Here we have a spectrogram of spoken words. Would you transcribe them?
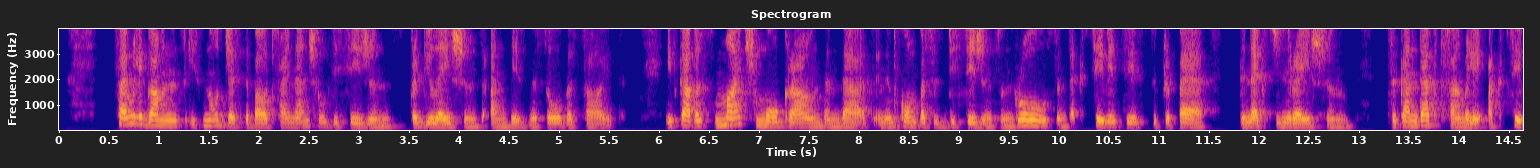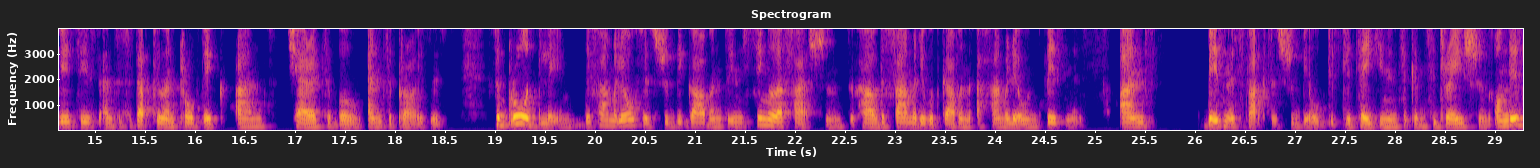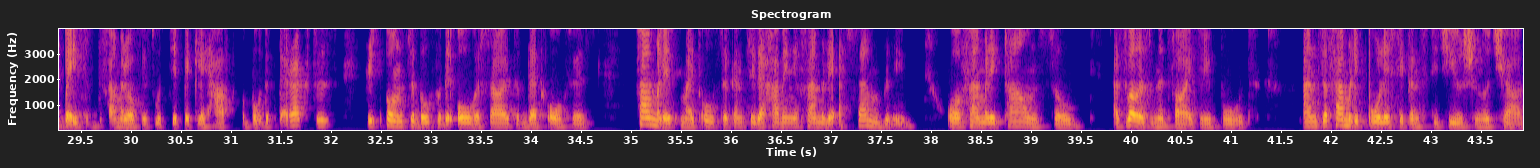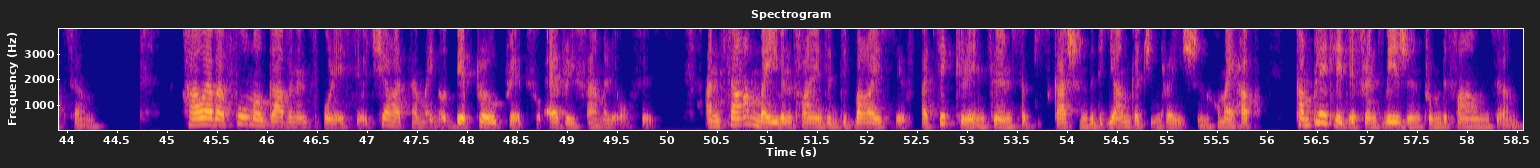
Family governance is not just about financial decisions, regulations, and business oversight. It covers much more ground than that and encompasses decisions on roles and activities to prepare the next generation to conduct family activities and to set up philanthropic and charitable enterprises. So, broadly, the family office should be governed in a similar fashion to how the family would govern a family owned business. And business factors should be obviously taken into consideration. On this basis, the family office would typically have a board of directors responsible for the oversight of that office. Families might also consider having a family assembly or a family council, as well as an advisory board and the family policy constitution or charter. However, formal governance policy or charter may not be appropriate for every family office, and some may even find it divisive, particularly in terms of discussion with the younger generation who may have completely different vision from the founder.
